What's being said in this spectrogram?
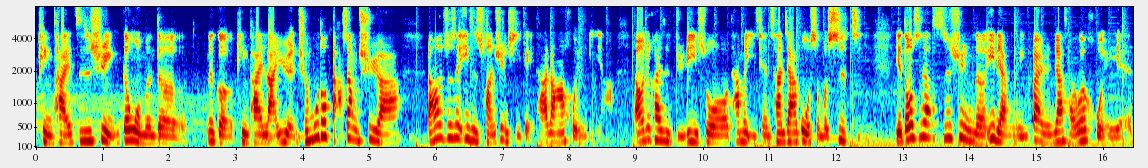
品牌资讯跟我们的那个品牌来源全部都打上去啊。”然后就是一直传讯息给他，让他回你啊。然后就开始举例说，他们以前参加过什么市集，也都是要私讯了一两个礼拜，人家才会回耶。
